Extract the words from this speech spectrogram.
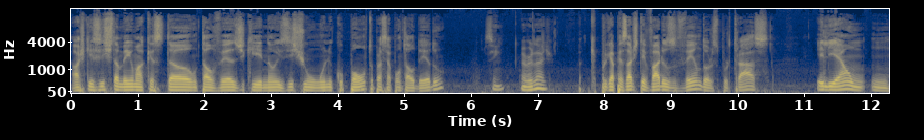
acho que existe também uma questão, talvez, de que não existe um único ponto para se apontar o dedo. Sim, é verdade. Que- Porque apesar de ter vários vendors por trás, ele é um, um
